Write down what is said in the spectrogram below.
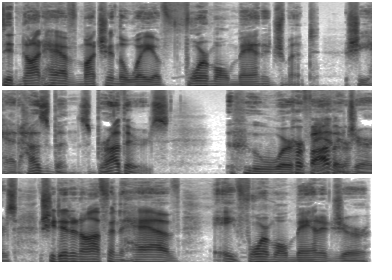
did not have much in the way of formal management. She had husbands, brothers who were her father. managers. She didn't often have a formal manager.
